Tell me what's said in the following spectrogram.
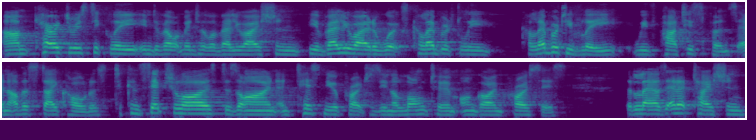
Um, characteristically in developmental evaluation, the evaluator works collaboratively, collaboratively with participants and other stakeholders to conceptualise, design and test new approaches in a long-term ongoing process that allows adaptation,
